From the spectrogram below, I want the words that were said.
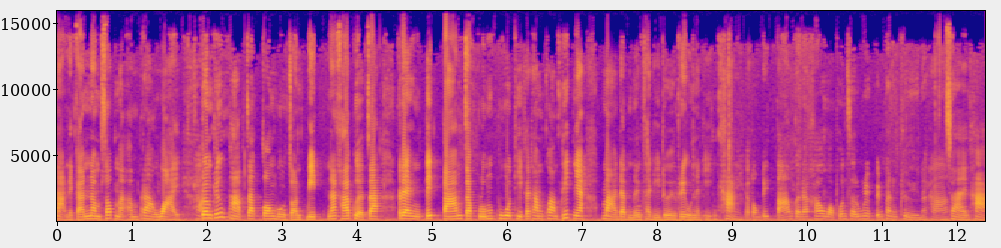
นะในการนำซอบมาอำพรางวายค่ะรวมถึงภาพจากกล้องวงจรปิดนะคะเผื่อจะแร่งติดตามจับกลุ่มผู้ที่กระทำความผิดเนี่ยมาดำเนินคดีโดยเร็วนั่นเองค่ะนี่ก็ต้องติดตามกันนะคะว่าผลสรุปเนี่ยเป็นพันธุ์ผือนะคะ ใช่ค่ะ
